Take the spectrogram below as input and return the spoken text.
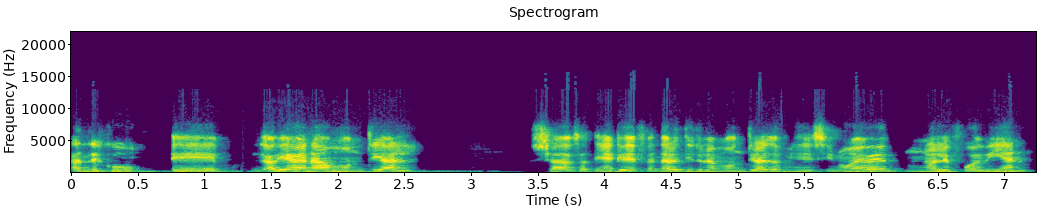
Andrescu eh, había ganado Montreal, ya, o sea, tenía que defender el título en Montreal 2019, no le fue bien,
